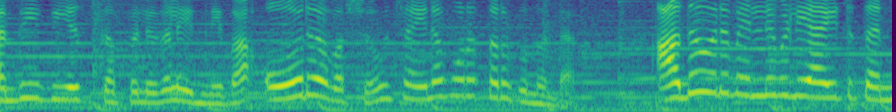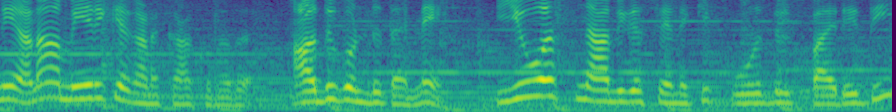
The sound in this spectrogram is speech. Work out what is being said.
ആംബിബിഎസ് കപ്പലുകൾ എന്നിവ ഓരോ വർഷവും ചൈന പുറത്തിറക്കുന്നുണ്ട്. അത് ഒരു വെല്ലുവിളിയായിട്ട് തന്നെയാണ് അമേരിക്ക കണക്കാക്കുന്നത്. അതുകൊണ്ട് തന്നെ യു എസ് നാവികസേനയ്ക്ക് കൂടുതൽ പരിധി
